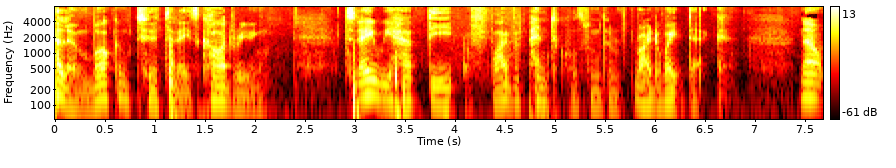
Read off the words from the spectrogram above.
Hello and welcome to today's card reading. Today we have the Five of Pentacles from the Rider Waite deck. Now,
